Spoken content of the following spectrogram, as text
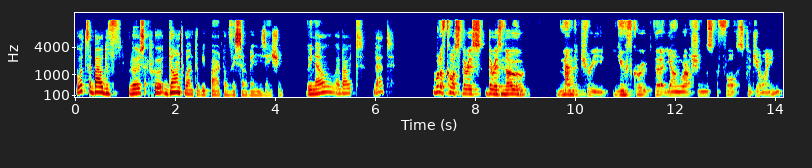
what's about those who don't want to be part of this organization? We know about that. Well, of course, there is there is no mandatory youth group that young Russians are forced to join.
